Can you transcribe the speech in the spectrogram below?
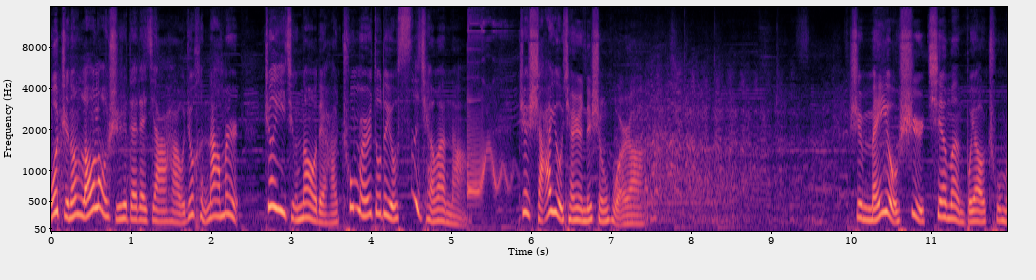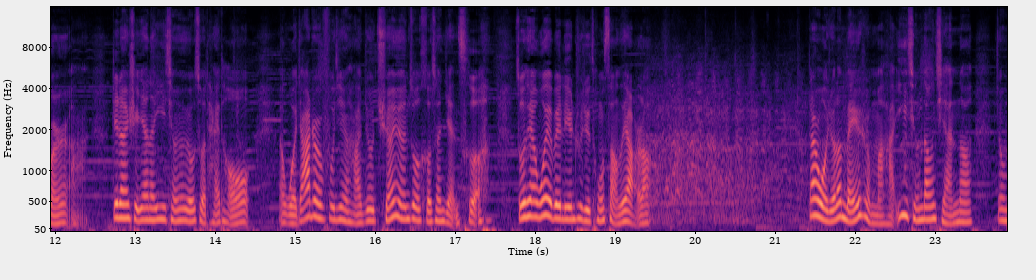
我只能老老实实待在家哈，我就很纳闷儿，这疫情闹的哈，出门都得有四千万呐，这啥有钱人的生活啊？是没有事千万不要出门啊！这段时间呢，疫情又有所抬头，我家这附近哈就全员做核酸检测，昨天我也被拎出去捅嗓子眼儿了。但是我觉得没什么哈，疫情当前呢，就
